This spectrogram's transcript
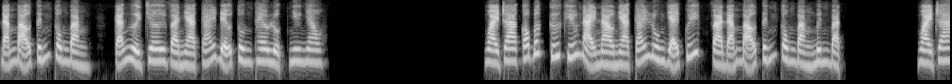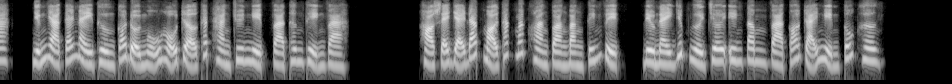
Đảm bảo tính công bằng, cả người chơi và nhà cái đều tuân theo luật như nhau. Ngoài ra có bất cứ khiếu nại nào nhà cái luôn giải quyết và đảm bảo tính công bằng minh bạch. Ngoài ra, những nhà cái này thường có đội ngũ hỗ trợ khách hàng chuyên nghiệp và thân thiện và họ sẽ giải đáp mọi thắc mắc hoàn toàn bằng tiếng Việt, điều này giúp người chơi yên tâm và có trải nghiệm tốt hơn.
